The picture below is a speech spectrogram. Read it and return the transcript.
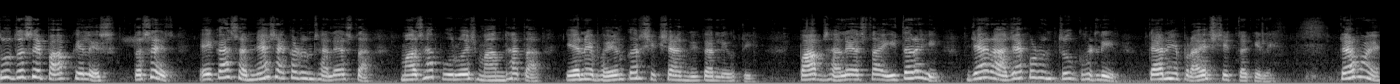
तू जसे पाप केलेस तसेच एका संन्याशाकडून झाले असता माझा पूर्वज मानधाता याने भयंकर शिक्षा अंगीकारली होती. पाप झाले असता इतरही ज्या राजाकडून चूक घडली त्याने प्रायश्चित्त केले. त्यामुळे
